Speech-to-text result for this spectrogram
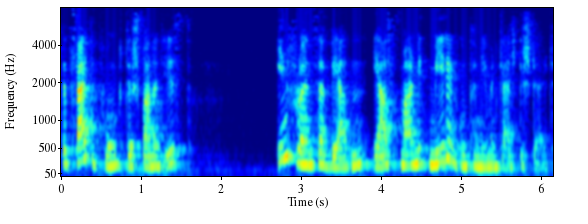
Der zweite Punkt, der spannend ist, Influencer werden erstmal mit Medienunternehmen gleichgestellt.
